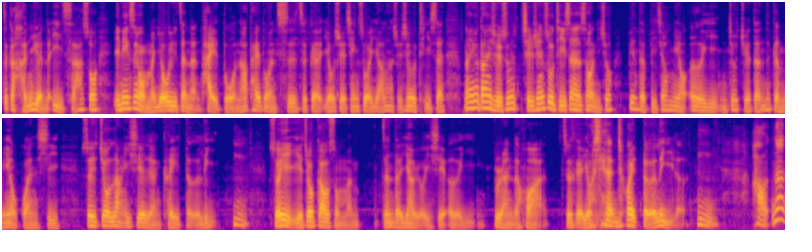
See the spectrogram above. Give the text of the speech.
这个很远的意思，他说一定是因为我们忧郁症的人太多，然后太多人吃这个有血清素的药，让血清素提升。那因为当你血清血清素提升的时候，你就变得比较没有恶意，你就觉得那个没有关系，所以就让一些人可以得利。嗯，所以也就告诉我们，真的要有一些恶意，不然的话，这个 有些人就会得利了。嗯，好，那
